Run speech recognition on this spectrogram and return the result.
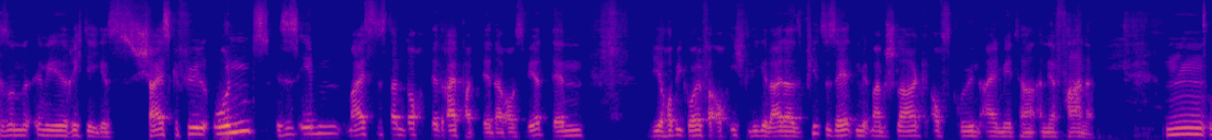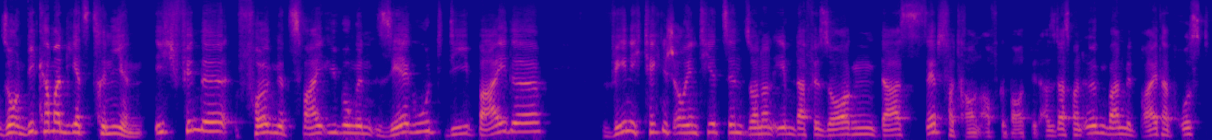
so ein irgendwie richtiges Scheißgefühl. Und es ist eben meistens dann doch der Dreipad, der daraus wird. Denn wir Hobbygolfer, auch ich liege leider viel zu selten mit meinem Schlag aufs Grün einen Meter an der Fahne. Mm, so, und wie kann man die jetzt trainieren? Ich finde folgende zwei Übungen sehr gut, die beide wenig technisch orientiert sind, sondern eben dafür sorgen, dass Selbstvertrauen aufgebaut wird. Also, dass man irgendwann mit breiter Brust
